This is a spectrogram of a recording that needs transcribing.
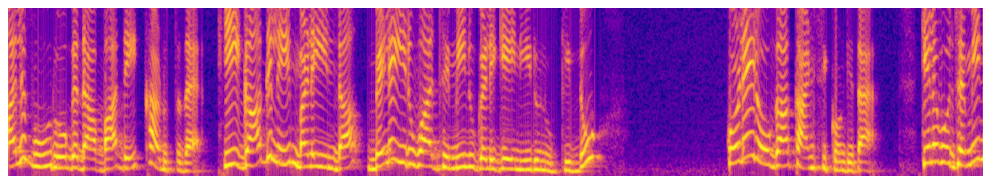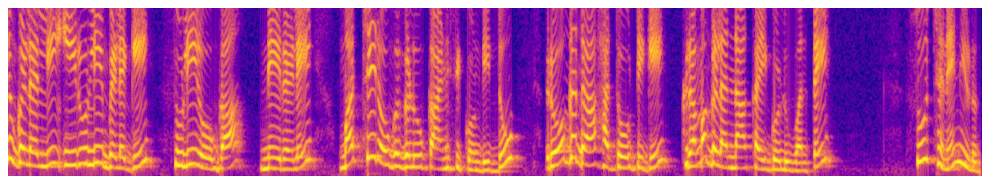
ಹಲವು ರೋಗದ ಬಾಧೆ ಕಾಡುತ್ತದೆ. ಈಗಾಗಲೇ ಮಳೆಯಿಂದ ಬೆಳೆ ಇರುವ ಜಮೀನುಗಳಿಗೆ ನೀರು ನುಗ್ಗಿದ್ದು ಕೊಳೆ ರೋಗ ಕಾಣಿಸಿಕೊಂಡಿದೆ. ಕೆಲವು ಜಮೀನುಗಳಲ್ಲಿ ಈರುಳ್ಳಿ ಬೆಳೆಗೆ ಸುಳಿ ರೋಗ, ನೇರಳೆ, ಮಚ್ಚೆ ರೋಗಗಳು ಕಾಣಿಸಿಕೊಂಡಿದ್ದು ರೋಗದ ಹತೋಟಿಗೆ ಕ್ರಮಗಳನ್ನು ಕೈಗೊಳ್ಳುವಂತೆ ಸೂಚನೆ ನೀಡುತ್ತದೆ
